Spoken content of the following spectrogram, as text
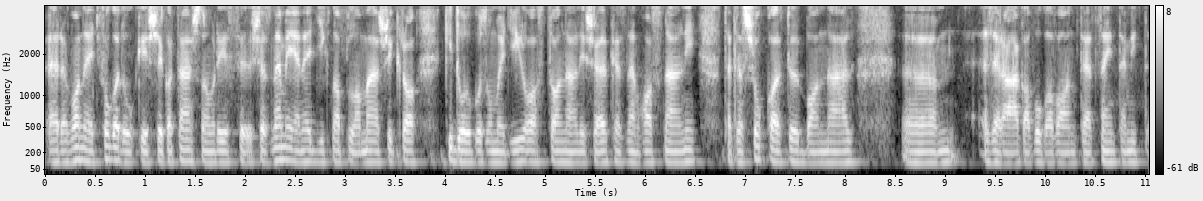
erre van egy fogadókészség a társadalom részéről, és ez nem ilyen egyik napról a másikra kidolgozom egy íróasztalnál, és elkezdem használni, tehát ez sokkal több annál ezer ágaboga van, tehát szerintem itt,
